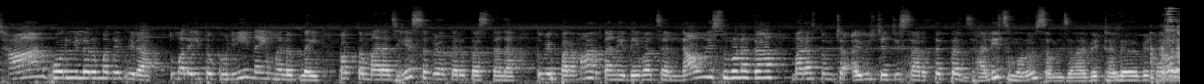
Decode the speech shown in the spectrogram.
छान फोर व्हीलरमध्ये फिरा तुम्हाला इथं कुणीही नाही म्हणत नाही फक्त महाराज हे सगळं करत असताना तुम्ही परमार्थाने देवाचं नाव विसरू नका महाराज तुमच्या आयुष्याची सार्थकता झालीच म्हणून समजा विठ्ठल विठ्ठल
